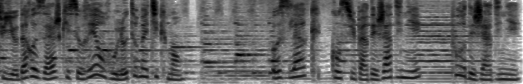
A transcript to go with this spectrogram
Tuyau d'arrosage qui se réenroule automatiquement. Ozlock, conçu par des jardiniers pour des jardiniers.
